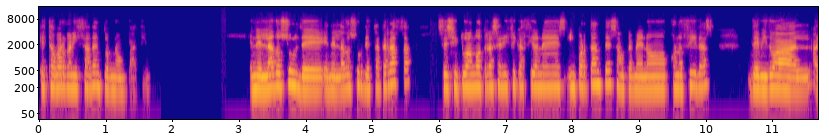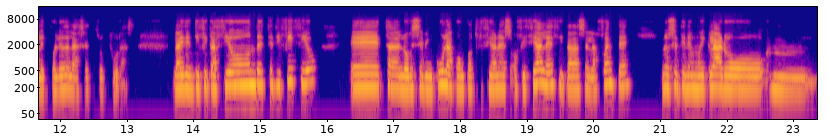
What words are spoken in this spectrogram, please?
que estaba organizada en torno a un patio. En el lado sur de, esta terraza se sitúan otras edificaciones importantes, aunque menos conocidas, debido al, al expolio de las estructuras. La identificación de este edificio eh, se vincula con construcciones oficiales citadas en las fuentes. No se tiene muy claro mm,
